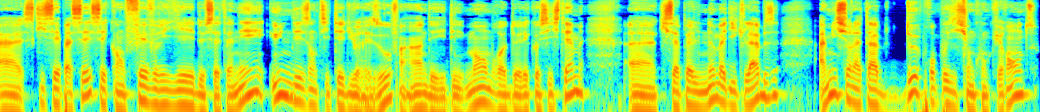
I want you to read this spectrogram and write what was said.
Euh, ce qui s'est passé, c'est qu'en février de cette année, une des entités du réseau, enfin un des, membres de l'écosystème, euh, qui s'appelle Nomadic Labs, a mis sur la table deux propositions concurrentes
